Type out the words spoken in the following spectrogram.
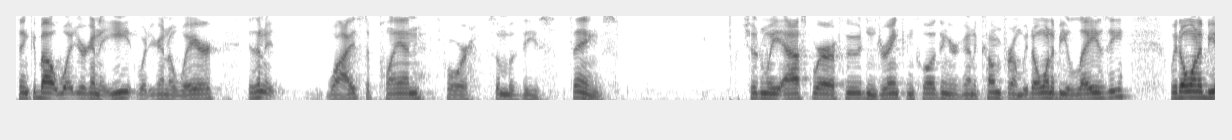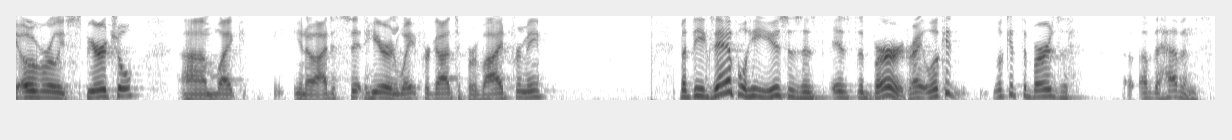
think about what you're going to eat, what you're going to wear? Isn't it wise to plan for some of these things. Shouldn't we ask where our food and drink and clothing are going to come from? We don't want to be lazy. We don't want to be overly spiritual. Um, like, you know, I just sit here and wait for God to provide for me. But the example he uses is, is the bird, right? Look at, look at the birds of the heavens.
